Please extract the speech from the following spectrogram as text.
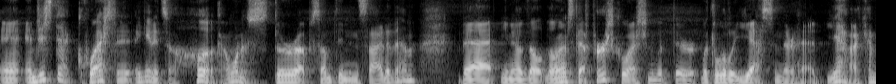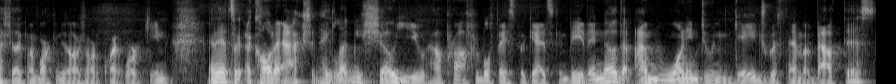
And, and, just that question, again, it's a hook. I want to stir up something inside of them that, you know, they'll, they'll answer that first question with their with a little yes in their head. Yeah, I kind of feel like my marketing dollars aren't quite working. And then it's a, a call to action. Hey, let me show you how profitable Facebook ads can be. They know that I'm wanting to engage with them about this.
